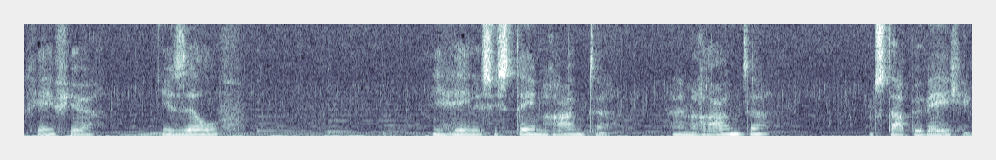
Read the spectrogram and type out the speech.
geef je jezelf, je hele systeem ruimte. En in ruimte ontstaat beweging.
